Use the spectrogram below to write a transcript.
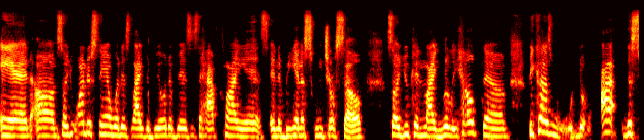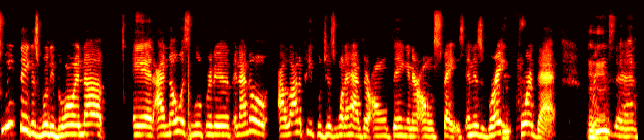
and um, so you understand what it's like to build a business, to have clients, and to be in a suite yourself, so you can like really help them. Because I, the suite thing is really blowing up and I know it's lucrative. And I know a lot of people just want to have their own thing in their own space. And it's great mm-hmm. for that mm-hmm. reason.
